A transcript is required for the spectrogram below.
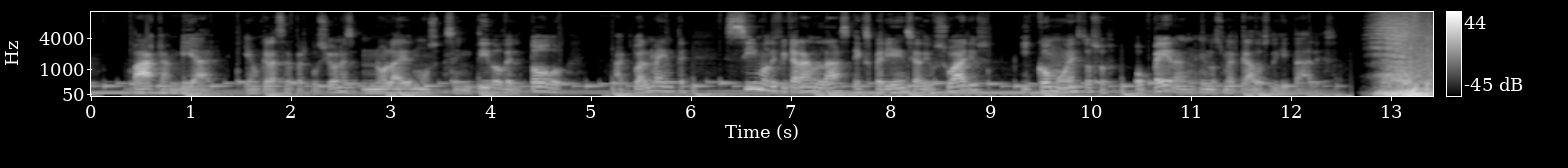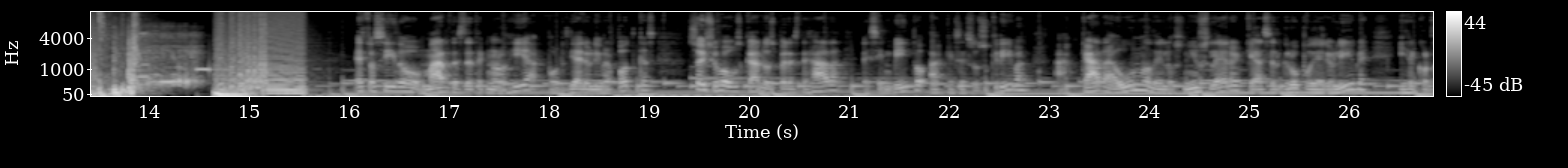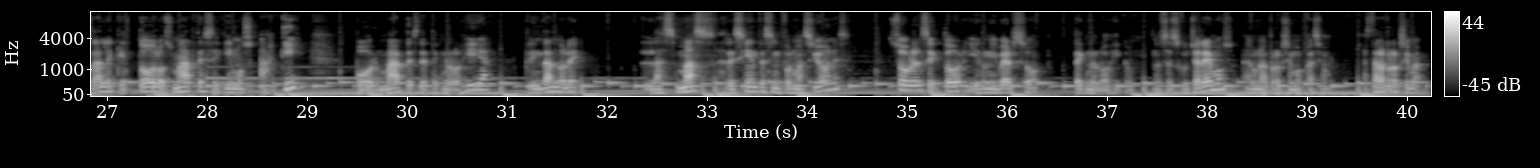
va a cambiar y aunque las repercusiones no la hemos sentido del todo actualmente, sí modificarán las experiencias de usuarios y cómo estos operan en los mercados digitales. Esto ha sido Martes de Tecnología por Diario Libre Podcast. Soy su host Carlos Pérez Tejada. Les invito a que se suscriban a cada uno de los newsletters que hace el grupo Diario Libre y recordarle que todos los martes seguimos aquí por Martes de Tecnología, brindándole las más recientes informaciones sobre el sector y el universo tecnológico. Nos escucharemos en una próxima ocasión. Hasta la próxima.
